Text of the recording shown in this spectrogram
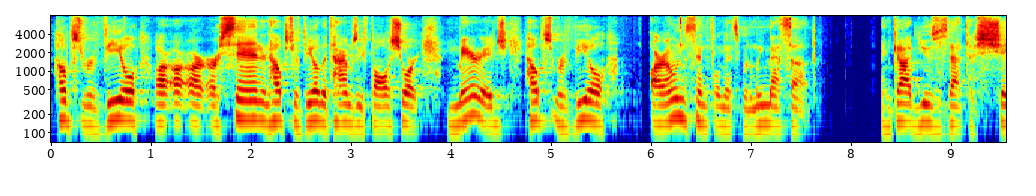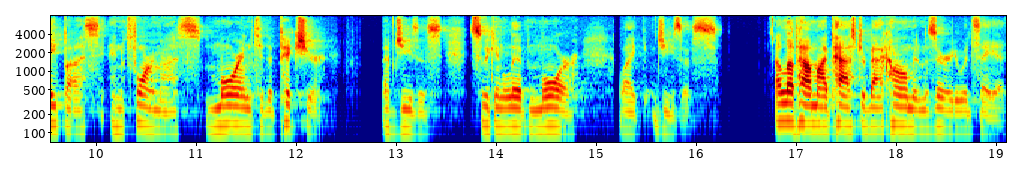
helps reveal our, our, our, sin and helps reveal the times we fall short, marriage helps reveal our own sinfulness when we mess up. And God uses that to shape us and form us more into the picture of Jesus so we can live more like Jesus. I love how my pastor back home in Missouri would say it.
